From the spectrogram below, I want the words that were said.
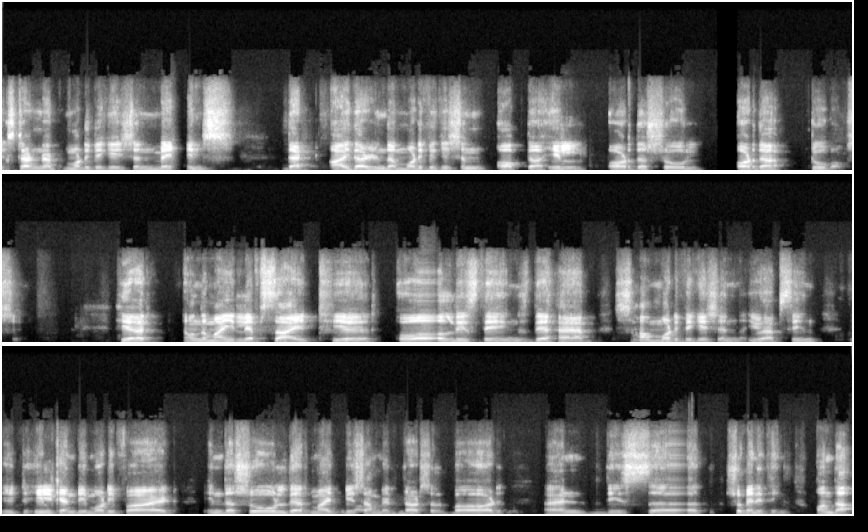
External modification means that either in the modification of the heel or the sole or the toe box. Here on the, my left side here, all these things, they have some modification. You have seen it, heel can be modified. In the sole, there might be some metatarsal bar and this, uh, so many things. On the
